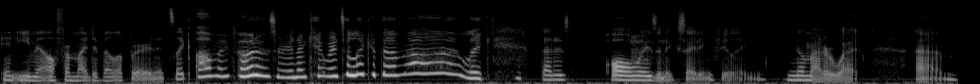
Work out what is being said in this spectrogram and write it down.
an email from my developer and it's like, "Oh, my photos are in. I can't wait to look at them." Ah! Like that is always an exciting feeling no matter what. Um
